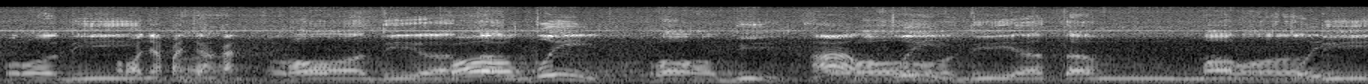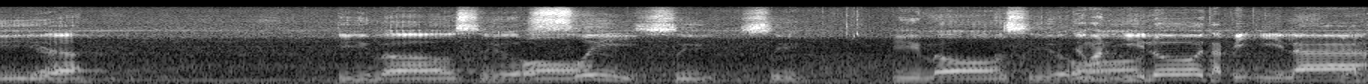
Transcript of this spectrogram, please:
Rodi. Ronya panjang kan? Ah, Rodiyatan. Rodi. Rodi. Rodiyatan maradiyah. Ila sirat. Si. Si. Si. Ila sirat. Jangan ilo tapi ila. Ya.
